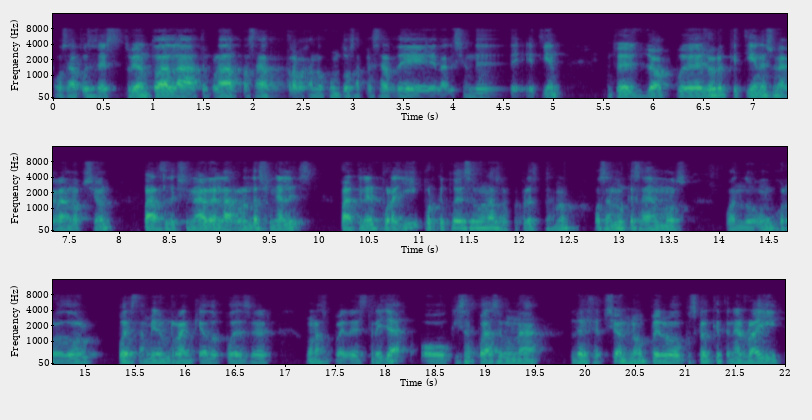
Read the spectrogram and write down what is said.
O sea, pues estuvieron toda la temporada pasada trabajando juntos a pesar de la lesión de, de Etienne. Entonces, yo, pues, yo creo que tienes una gran opción para seleccionar en las rondas finales, para tener por allí, porque puede ser una sorpresa, ¿no? O sea, nunca sabemos cuando un corredor, pues también rankeado puede ser una superestrella o quizá pueda ser una decepción, ¿no? Pero pues creo que tenerlo ahí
